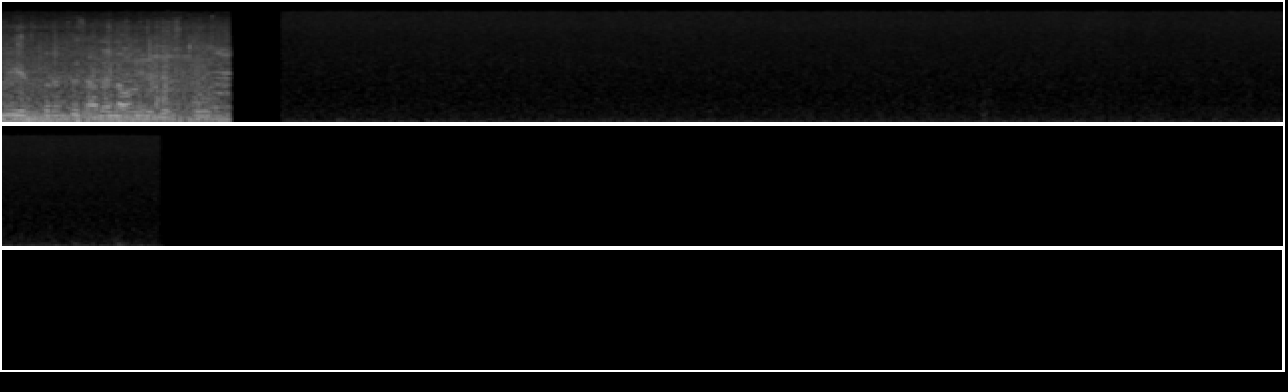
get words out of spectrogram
आम्ही इथपर्यंत झाडं लावून असतो.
